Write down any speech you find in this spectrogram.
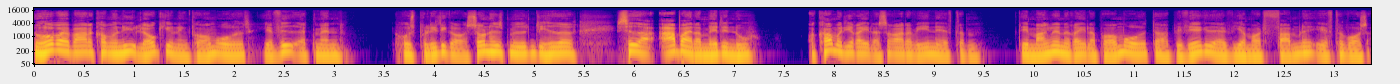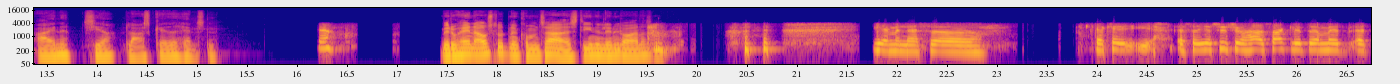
Nu håber jeg bare, at der kommer ny lovgivning på området. Jeg ved, at man hos politikere og sundhedsmyndigheder sidder og arbejder med det nu. Og kommer de regler, så retter vi ind efter dem. Det er manglende regler på området, der har bevirket, at vi har måttet famle efter vores egne, siger Lars Gade Hansen. Ja. Vil du have en afsluttende kommentar af Stine Lindgaard Andersen? Jamen altså, jeg, kan, altså, jeg synes, jeg har sagt lidt der med, at,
